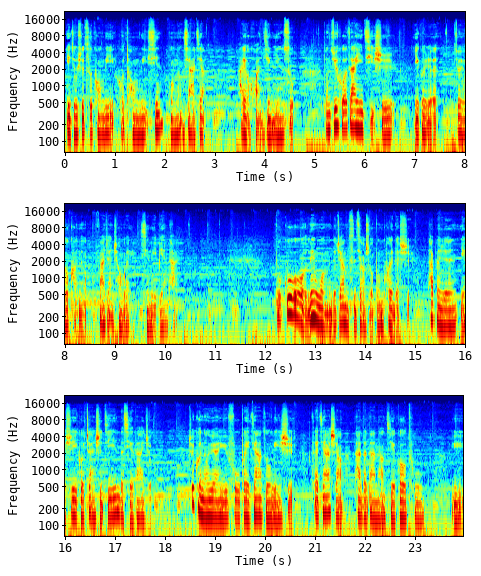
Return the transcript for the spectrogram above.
也就是自控力和同理心功能下降，还有环境因素。等聚合在一起时，一个人就有可能发展成为心理变态。不过，令我们的詹姆斯教授崩溃的是，他本人也是一个战士基因的携带者。这可能源于父辈家族历史，再加上他的大脑结构图与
